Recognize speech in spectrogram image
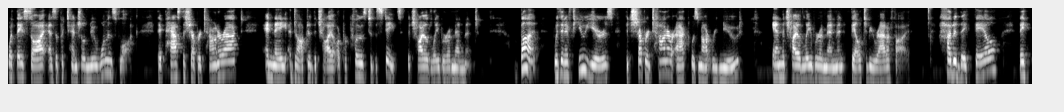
what they saw as a potential new women's bloc. They passed the Sheppard Towner Act and they adopted the child or proposed to the states the child labor amendment. But within a few years, the Sheppard Towner Act was not renewed and the child labor amendment failed to be ratified. How did they fail? They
